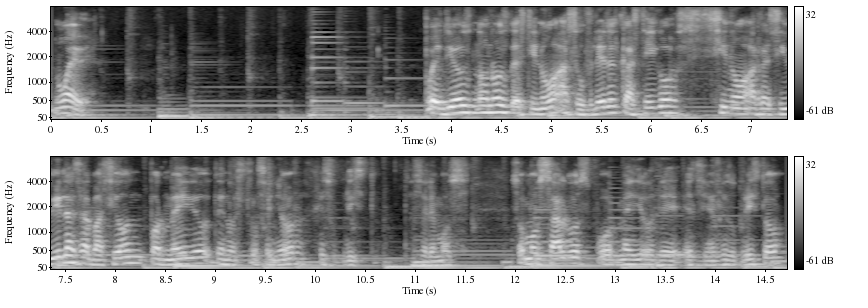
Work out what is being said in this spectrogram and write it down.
9. Pues Dios no nos destinó a sufrir el castigo, sino a recibir la salvación por medio de nuestro Señor Jesucristo. Entonces seremos, somos salvos por medio del Señor Jesucristo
